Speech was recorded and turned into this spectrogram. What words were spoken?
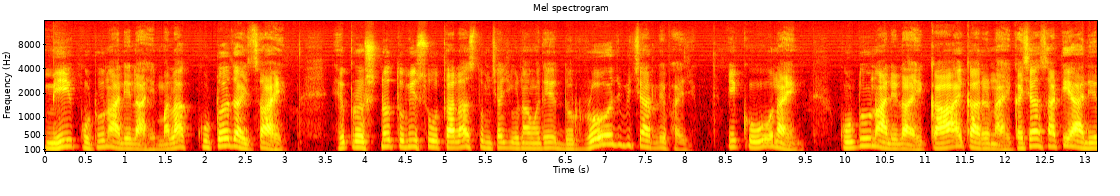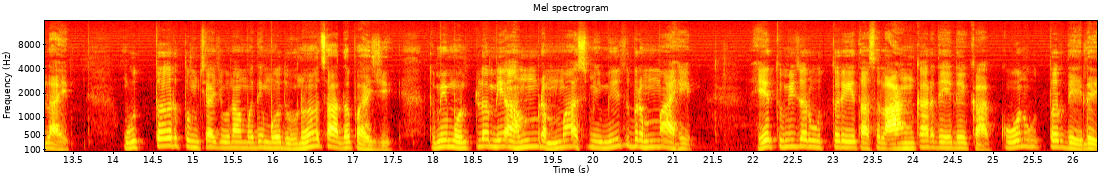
मी कुठून आलेला आहे? मला कुठं जायचं आहे? हे प्रश्न तुम्ही स्वतःलाच तुमच्या जीवनामध्ये दररोज विचारले पाहिजे. मी कोण आहे? कुठून आलेला आहे? काय कारण आहे? कशासाठी आलेलं आहे? उत्तर तुमच्या जीवनामध्ये मधूनच आलं पाहिजे. तुम्ही म्हटलं मी अहम ब्रह्मास्मी मीच ब्रह्म आहे. हे तुम्ही जर उत्तर येत असेल अहंकार दिले का? कोण उत्तर दिले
